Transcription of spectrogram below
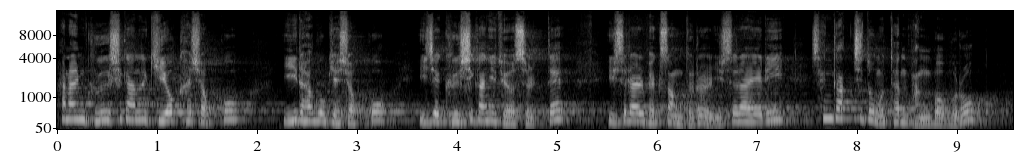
하나님 그 시간을 기억하셨고 일하고 계셨고 이제 그 시간이 되었을 때 이스라엘 백성들을 이스라엘이 생각지도 못한 방법으로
